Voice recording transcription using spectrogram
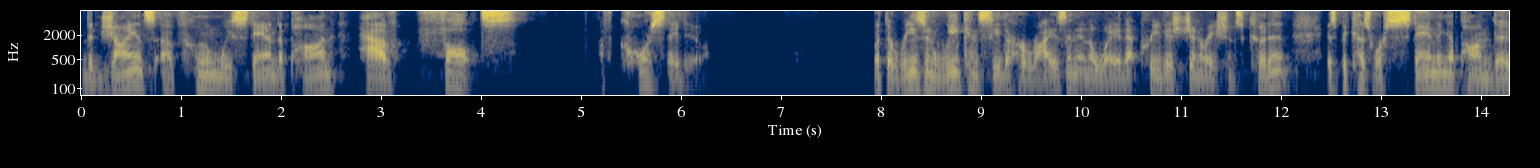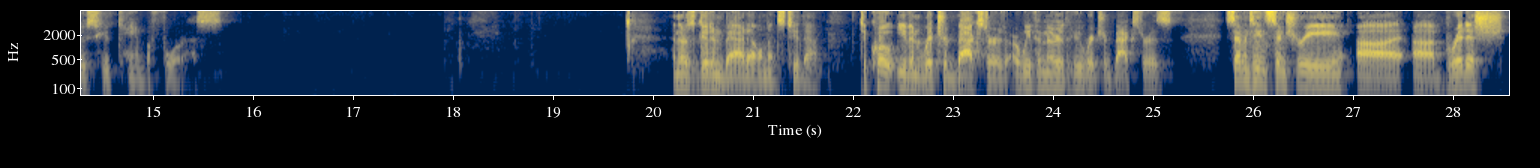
The giants of whom we stand upon have faults. Of course they do. But the reason we can see the horizon in a way that previous generations couldn't is because we're standing upon those who came before us. And there's good and bad elements to that. To quote even Richard Baxter, are we familiar with who Richard Baxter is? 17th century uh, uh, British,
